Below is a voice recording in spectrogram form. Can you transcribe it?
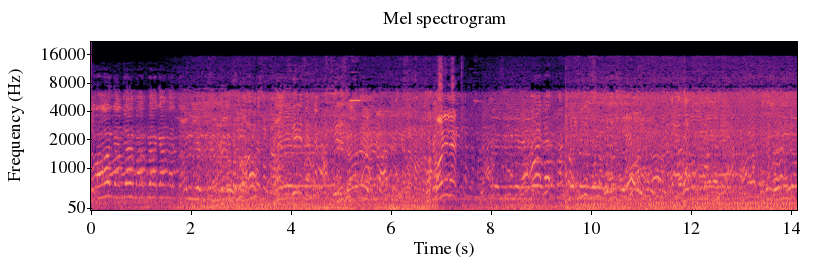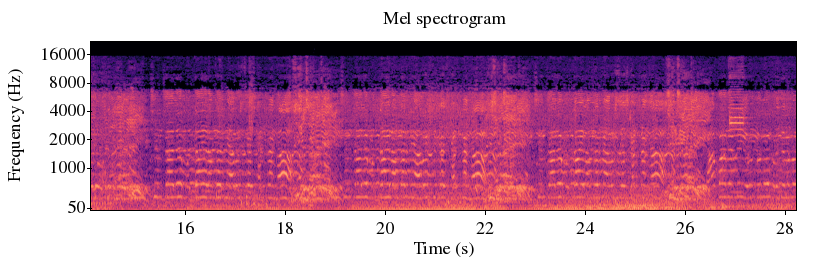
జోహార్ గంజాయి మాఫియా గ్యాంగ్. శిక్షించాలి. ముద్దాయిలందరినీ అరెస్ట్ చేసి కఠినంగా. శిక్షించాలి ముద్దాయిలందరినీ అరెస్ట్ చేసి కఠినంగా శిక్షించాలి ముద్దాయిలందరినీ అరెస్ట్ చేసి కఠినంగా కాపాడండి యువతను ప్రజలను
